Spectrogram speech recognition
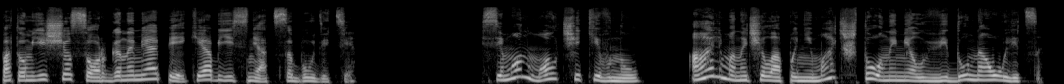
Потом еще с органами опеки объясняться будете». Симон молча кивнул, Альма начала понимать, что он имел в виду на улице.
